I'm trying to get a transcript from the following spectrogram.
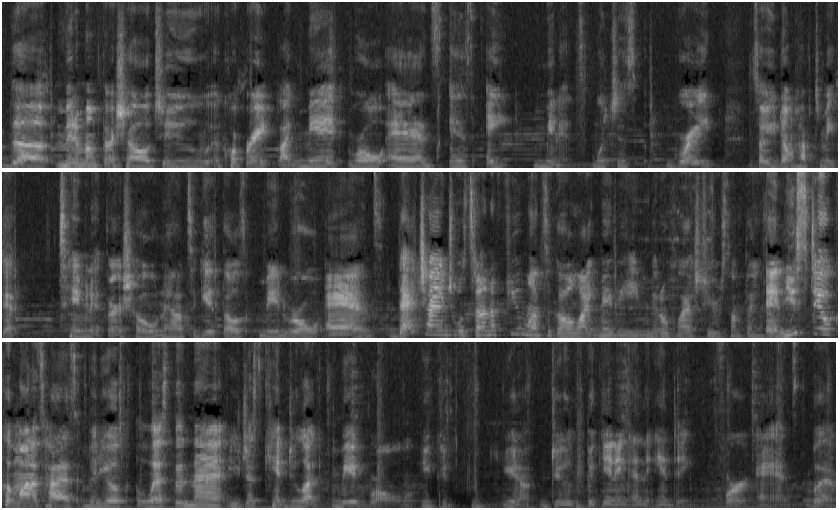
the minimum threshold to incorporate like mid-roll ads is eight minutes, which is great. So you don't have to make that 10 minute threshold now to get those mid-roll ads. That change was done a few months ago, like maybe middle of last year or something. And you still could monetize videos less than that. You just can't do like mid-roll. You could, you know, do the beginning and the ending for ads. But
